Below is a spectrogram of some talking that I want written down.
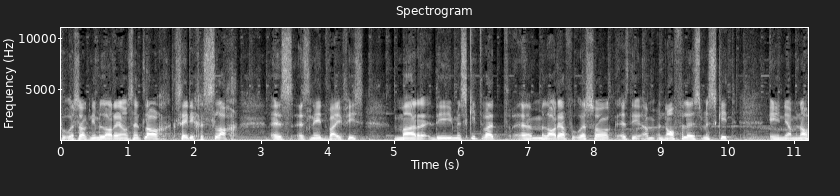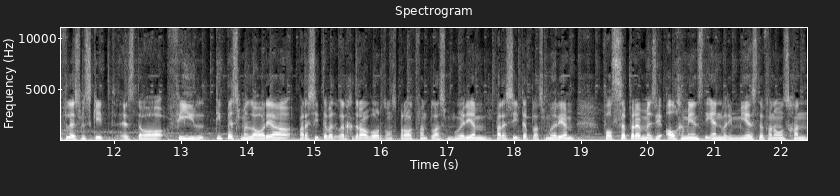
veroorsaak nie malaria. Ons het klaar gesê die geslag is is net wyfies, maar die muskiet wat uh, malaria veroorsaak is die Anopheles muskiet. En die Anopheles muskiet is daar vier tipes malaria parasiete wat oorgedra word. Ons praat van Plasmodium parasiete. Plasmodium falciparum is die algemeenste een wat die meeste van ons gaan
